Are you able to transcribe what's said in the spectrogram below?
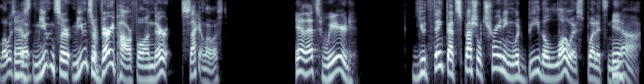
lowest. It Uh, mutants are mutants are very powerful and they're second lowest. Yeah, that's weird. You'd think that special training would be the lowest, but it's Yeah. not.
